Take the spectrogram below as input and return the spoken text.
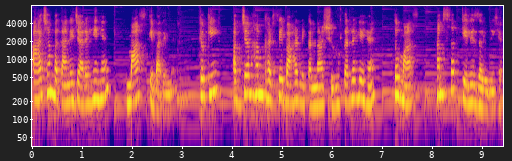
आज हम बताने जा रहे हैं मास्क के बारे में। क्योंकि अब जब हम घर से बाहर निकलना शुरू कर रहे हैं तो मास्क हम सब के लिए ज़रूरी है।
